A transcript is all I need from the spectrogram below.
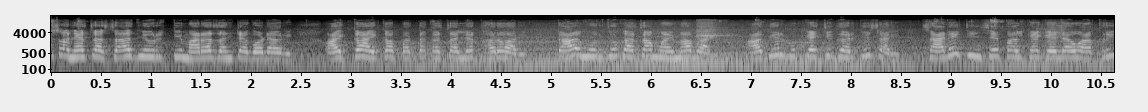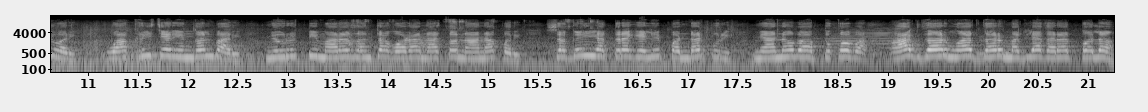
सोन्याचा साज निवृत्ती महाराजांच्या गोडावरी. ऐका ऐका पताका चालल्यात हरवारी. टाळ मुर्दुकाचा महिमा भारी आबिर बुक्याची गर्दी सारी. साडेतीनशे पालख्या गेल्या वाखरीवरी. वाखरीचे रिंगण बारी निवृत्ती महाराजांचा गोडा नाचतो नानापरी. सगळी यात्रा गेली पंढरपुरी. ज्ञानोबा तुकोबा. आत घर मत घर मधल्या घरात पलंग.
